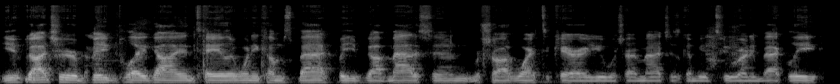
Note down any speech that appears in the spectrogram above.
you've got your big play guy in Taylor when he comes back, but you've got Mattison, Rachaad White to carry you, which I imagine is going to be a two running back league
